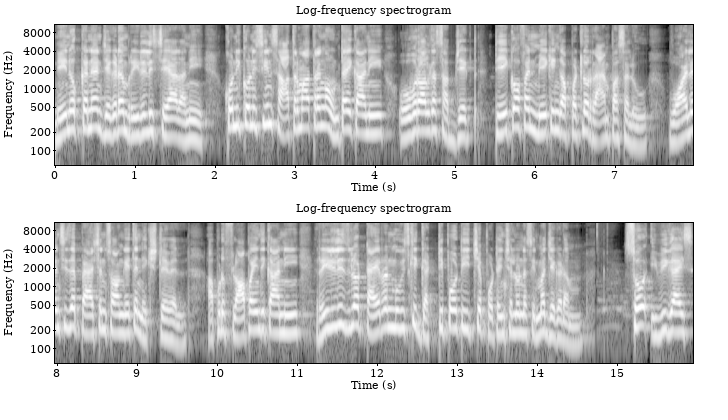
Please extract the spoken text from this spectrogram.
నేనొక్కనే జగడం రీ రిలీజ్ చేయాలని. కొన్ని కొన్ని సీన్స్ ఆత్రమాత్రంగా ఉంటాయి కానీ ఓవరాల్గా subject take off and making అప్పట్లో ర్యాంప్ అసలు. Violence is a passion song అయితే నెక్స్ట్ లెవెల్ అప్పుడు ఫ్లాప్ అయింది కానీ రీరిలీజ్లో టైర్ వన్ మూవీస్కి గట్టి పోటీ ఇచ్చే పొటెన్షియల్ ఉన్న సినిమా జగడం. సో ఇవి గైస్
